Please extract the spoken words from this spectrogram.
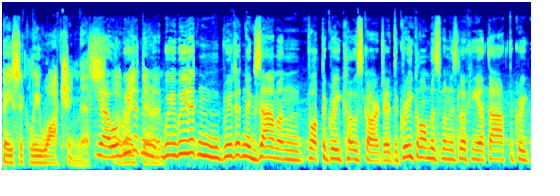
basically watching this. Yeah, well, uh, we didn't we, we, didn't we didn't examine what the Greek Coast Guard did. The Greek Ombudsman is looking at that. The Greek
